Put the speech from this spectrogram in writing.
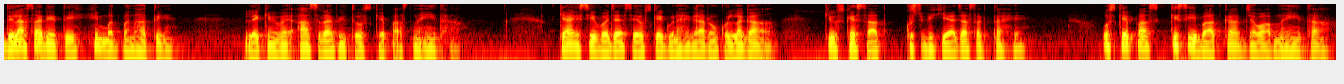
दिलासा देती, हिम्मत बंधाती, लेकिन वह आसरा भी तो उसके पास नहीं था। क्या इसी वजह से उसके गुनहगारों को लगा कि उसके साथ कुछ भी किया जा सकता है? उसके पास किसी बात का जवाब नहीं था।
